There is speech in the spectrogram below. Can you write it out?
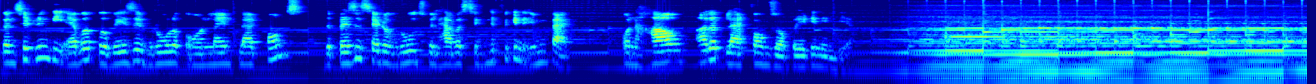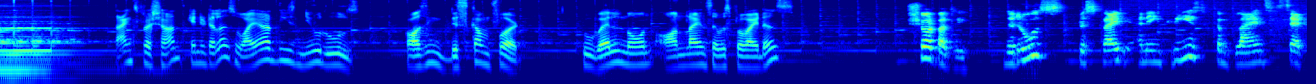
Considering the ever pervasive role of online platforms, the present set of rules will have a significant impact on how other platforms operate in India. Thanks, Prashant. Can you tell us why are these new rules causing discomfort to well-known online service providers? Sure, Badri. The rules prescribe an increased compliance set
